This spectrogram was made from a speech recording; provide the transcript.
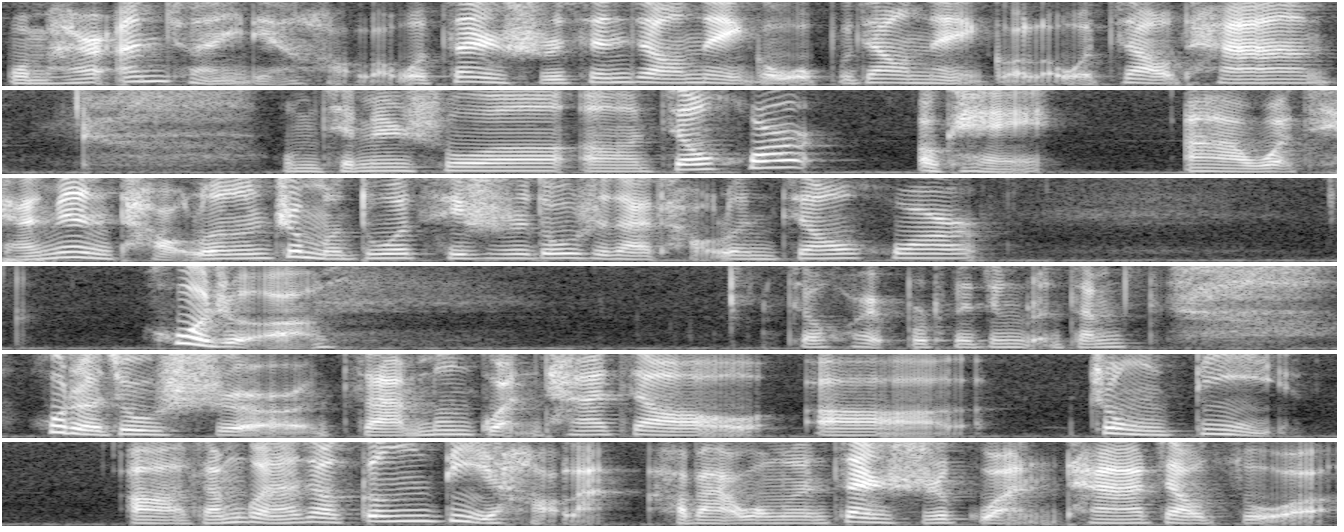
我们还是安全一点好了。我暂时先叫那个，我不叫那个了，我叫他。我们前面说，呃，浇花儿，OK 啊。我前面讨论了这么多，其实都是在讨论浇花儿，或者浇花也不是特别精准。咱们或者就是咱们管它叫呃种地啊，咱们管它叫耕地好了，好吧？我们暂时管它叫做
